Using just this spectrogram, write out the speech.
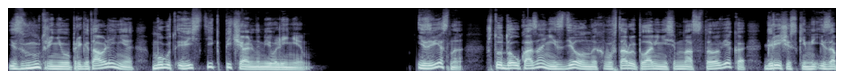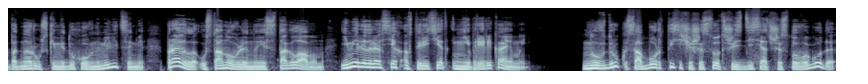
из внутреннего приготовления, могут вести к печальным явлениям. Известно, что до указаний, сделанных во второй половине XVII века греческими и западнорусскими духовными лицами, правила, установленные Стоглавом, имели для всех авторитет непререкаемый. Но вдруг собор 1666 года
